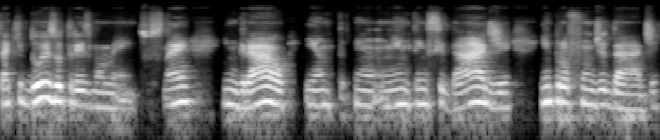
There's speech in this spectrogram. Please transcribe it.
daqui dois ou três momentos, né? Em grau, em, em, intensidade, em profundidade.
